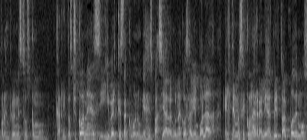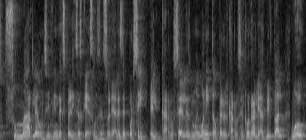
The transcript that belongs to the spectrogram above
por ejemplo, en estos como carritos chocones y ver que están como en un viaje espacial, alguna cosa bien volada. El tema es que con la realidad virtual podemos sumarle a un sinfín de experiencias que ya son sensoriales de por sí. El carrusel es muy bonito, pero el carrusel con realidad virtual, wow.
